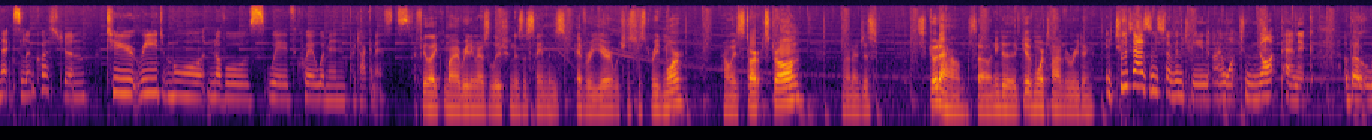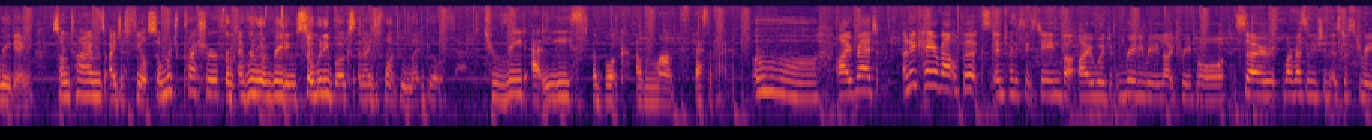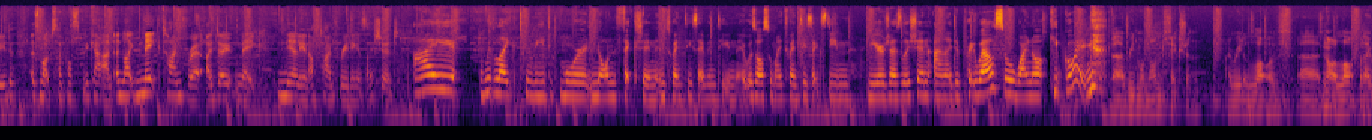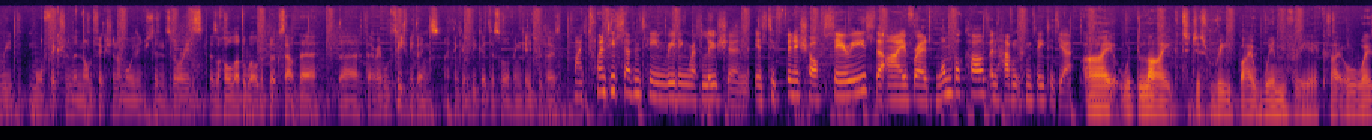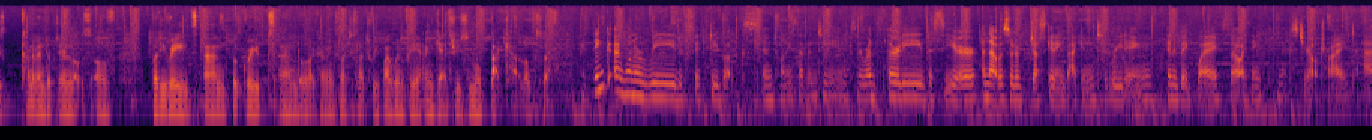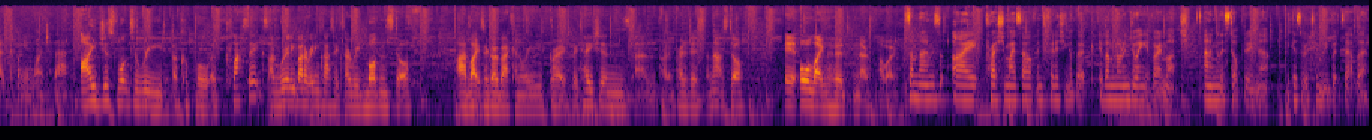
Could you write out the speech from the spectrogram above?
An excellent question. To read more novels with queer women protagonists. I feel like my reading resolution is the same as every year, which is just read more. I always start strong, and then I just, just go down. So I need to give more time to reading. In 2017, I want to not panic about reading. Sometimes I just feel so much pressure from everyone reading so many books, and I just want to let go of that. To read at least a book a month. That's the plan. Oh, I read an okay amount of books in 2016, but I would really, really like to read more. So my resolution is just to read as much as I possibly can and like make time for it. I don't make nearly enough time for reading as I should. I would like to read more non-fiction in 2017. It was also my 2016 New Year's resolution and I did pretty well, so why not keep going? Uh, read more non-fiction. I read a lot of, uh, not a lot, but I read more fiction than non-fiction. I'm always interested in stories. There's a whole other world of books out there uh, that are able to teach me things. I think it would be good to sort of engage with those. My 2017 reading resolution is to finish off series that I've read one book of and haven't completed yet. I would like to just read by whim for a year because I always kind of end up doing lots of buddy reads and book groups and all that kind of thing. So I just like to read by whim for a year and get through some more back catalogue stuff. I think I want to read 50 books in 2017 because I read 30 this year and that was sort of just getting back into reading in a big way. So I think next year I'll try to add 20 more to that. I just want to read a couple of classics. I'm really bad at reading classics. I read modern stuff. I'd like to go back and read Great Expectations and Pride and Prejudice and that stuff. In all likelihood, no, I won't. Sometimes I pressure myself into finishing a book if I'm not enjoying it very much, and I'm going to stop doing that because there are too many books out there.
